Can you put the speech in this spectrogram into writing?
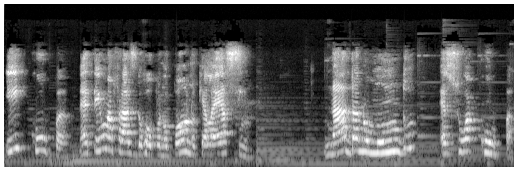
e culpa. Né? Tem uma frase do Ho'oponopono que ela é assim: nada no mundo é sua culpa,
